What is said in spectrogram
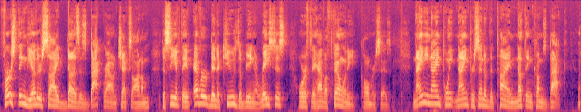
First thing the other side does is background checks on them to see if they've ever been accused of being a racist or if they have a felony." Comer says, "99.9 percent of the time, nothing comes back." uh,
